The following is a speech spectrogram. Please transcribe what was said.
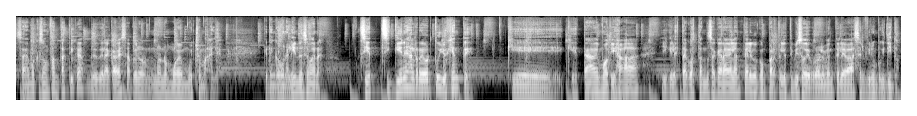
sabemos que son fantásticas desde la cabeza, pero no nos mueven mucho más allá. Que tengas una linda semana. Si, si tienes alrededor tuyo gente que, que, está desmotivada y que le está costando sacar adelante algo, compártele este episodio. Probablemente le va a servir un poquitito.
